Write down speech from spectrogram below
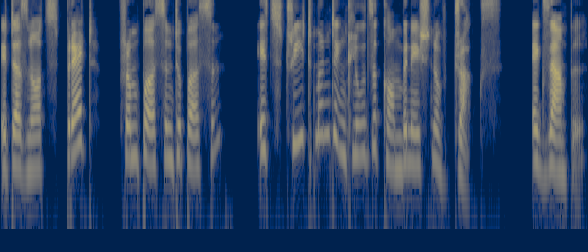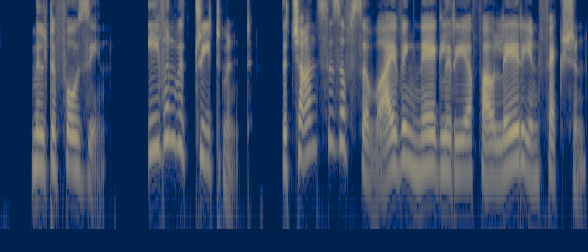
It does not spread from person to person. Its treatment includes a combination of drugs. Example, miltefosine. Even with treatment, the chances of surviving Naegleria fowleri infection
